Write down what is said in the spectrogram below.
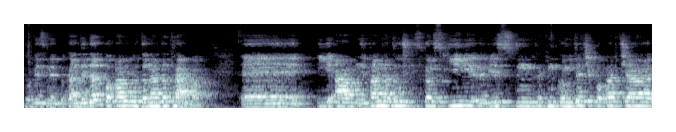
powiedzmy, kandydat poparł Donalda Trumpa. E, I a pan Mateusz Piskorski jest w tym takim komitecie poparcia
